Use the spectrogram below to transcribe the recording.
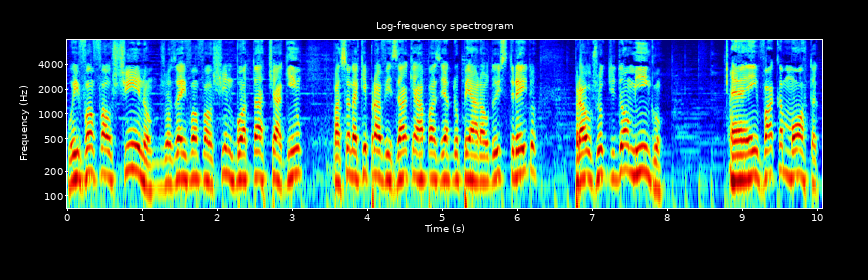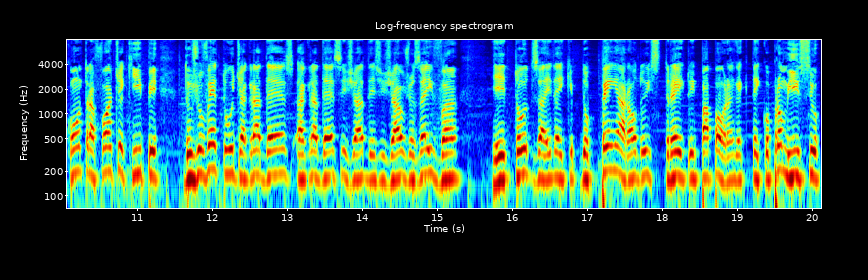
O Ivan Faustino, José Ivan Faustino, boa tarde, Tiaguinho. Passando aqui para avisar que a rapaziada do Penharal do Estreito, para o jogo de domingo, é, em Vaca Morta, contra a forte equipe do Juventude. Agradece, agradece já, desde já, o José Ivan e todos aí da equipe do Penharol do Estreito e Paporanga que tem compromisso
